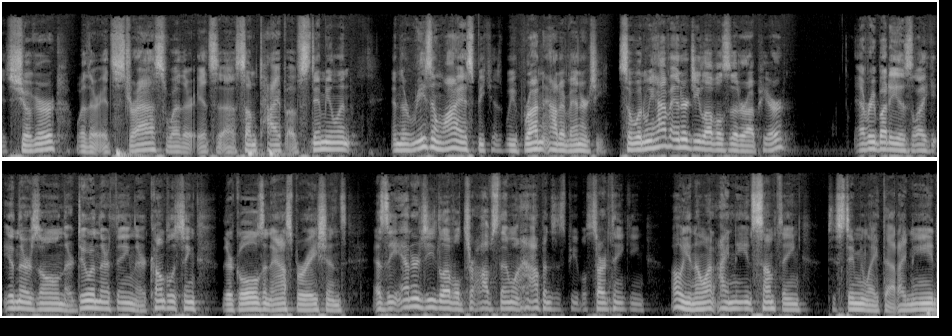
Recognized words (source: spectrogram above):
it's sugar, whether it's stress, whether it's uh, some type of stimulant. And the reason why is because we've run out of energy. So when we have energy levels that are up here, Everybody is like in their zone. They're doing their thing. They're accomplishing their goals and aspirations. As the energy level drops, then what happens is people start thinking, oh, you know what? I need something to stimulate that. I need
